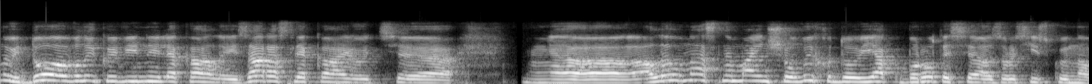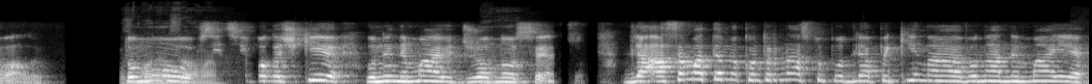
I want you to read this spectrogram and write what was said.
ну і до Великої війни лякали, і зараз лякають. е, е, Але у нас немає іншого виходу, як боротися з російською навалою. Тому всі ці балачки вони не мають жодного Мгм. сенсу. Для а сама тема контрнаступу для Пекіна вона не має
